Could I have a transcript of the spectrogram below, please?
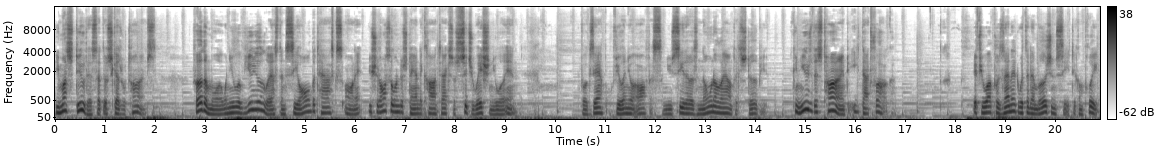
you must do this at their scheduled times. Furthermore, when you review your list and see all the tasks on it, you should also understand the context or situation you are in. For example, if you're in your office and you see there is no one around to disturb you, you can use this time to eat that frog. If you are presented with an emergency to complete,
